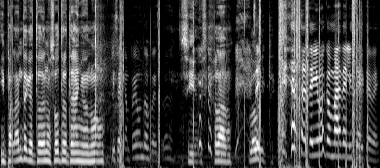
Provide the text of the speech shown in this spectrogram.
y para adelante que todos nosotros este año de nuevo. Licey campeón dos veces, ¿verdad? Sí, claro. Lo viste. Seguimos con más de Licey TV.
